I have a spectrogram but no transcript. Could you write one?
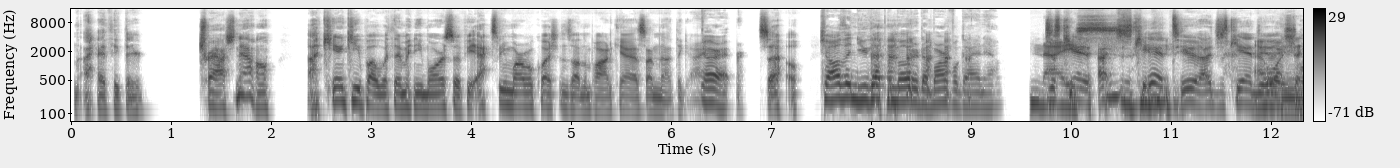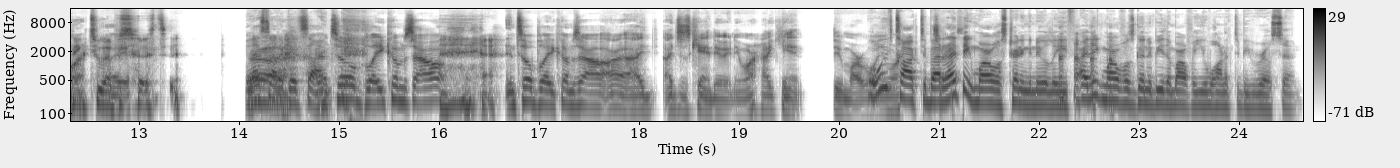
I think they're trash now. I can't keep up with them anymore. So if you ask me Marvel questions on the podcast, I'm not the guy. All right, So Jonathan, you got promoted to Marvel guy now. Nice. just can't. I just can't do. it. I just can't do I it watched, I anymore. think, two I- episodes. But that's not a Ugh, good sign. Until Blade comes out, until Blade comes out, I, I I just can't do it anymore. I can't do Marvel. Well, we've talked about it. I think Marvel's turning a new leaf. I think Marvel's going to be the Marvel you want it to be real soon.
